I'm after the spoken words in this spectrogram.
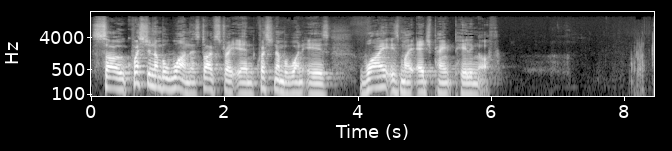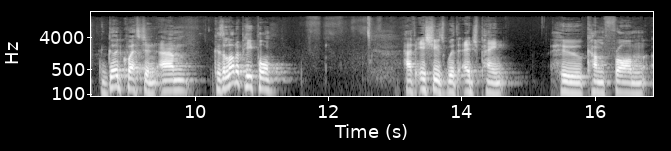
So, question number one, let's dive straight in. Question number one is Why is my edge paint peeling off? Good question. Because um, a lot of people have issues with edge paint who come from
